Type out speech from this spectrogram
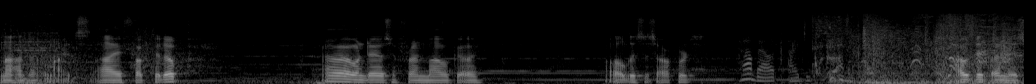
Nah, never mind. I fucked it up. Oh, and there's a friend Maokai. Well, this is awkward. How about I just? How did I miss?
